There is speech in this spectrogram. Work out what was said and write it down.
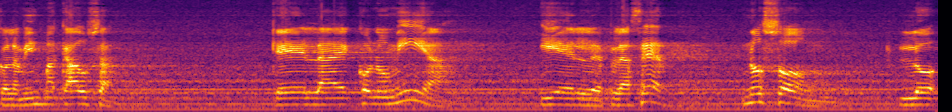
con la misma causa que la economía y el placer no son lo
